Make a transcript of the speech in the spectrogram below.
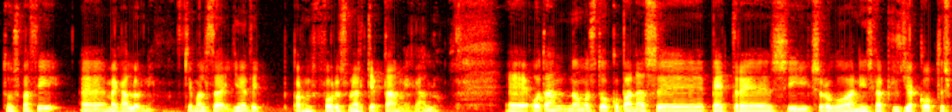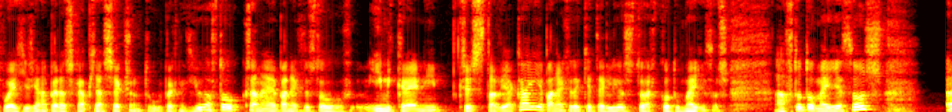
το σπαθί ε, μεγαλώνει και μάλιστα γίνεται υπάρχουν φορές που είναι αρκετά μεγάλο. Ε, όταν όμως το κοπανάς σε πέτρες ή ξέρω εγώ, ανοίγει κάποιους διακόπτες που έχεις για να περάσεις κάποια section του παιχνιδιού, αυτό ξανά επανέρχεται στο ή μικραίνει ξέρεις, σταδιακά ή επανέρχεται και τελείως στο αρχικό του μέγεθος. Αυτό το μέγεθος ε,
